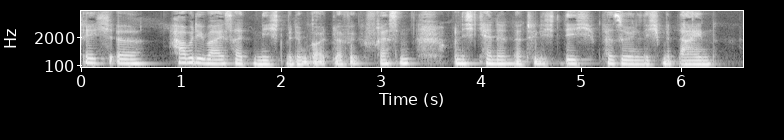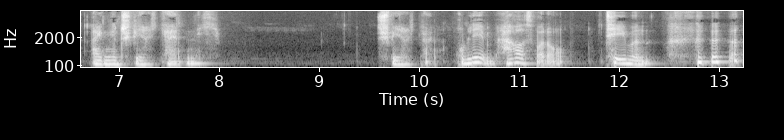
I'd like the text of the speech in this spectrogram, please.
ich äh, habe die Weisheit nicht mit dem Goldlöffel gefressen und ich kenne natürlich dich persönlich mit deinen eigenen Schwierigkeiten nicht. Schwierigkeiten, Probleme, Herausforderungen, Themen.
